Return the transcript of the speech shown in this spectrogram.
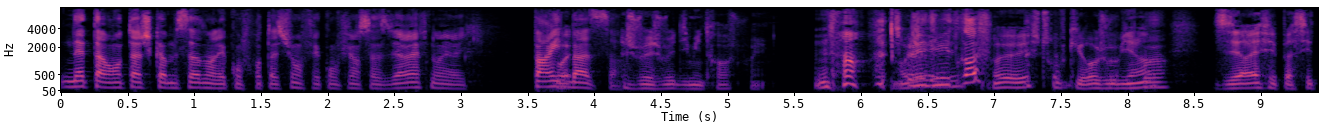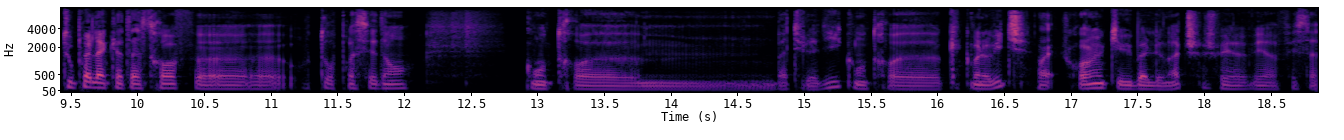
net avantage comme ça dans les confrontations, on fait confiance à Zverev, non Eric? Paris de base, ça. Je vais jouer Dimitrov. Oui. Non, tu jouer Dimitrov? Oui, oui, je trouve qu'il rejoue bien. Zverev est passé tout près de la catastrophe euh, au tour précédent contre, euh, bah, tu l'as dit, contre euh, Kekmanovic. Ouais. Je crois même qu'il y a eu balle de match. Je vais vérifier ça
